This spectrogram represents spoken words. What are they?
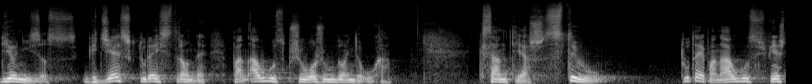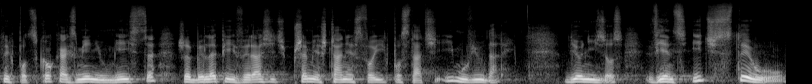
Dionizos, gdzie, z której strony? Pan August przyłożył doń do ucha. Ksantiasz, z tyłu. Tutaj pan August w śmiesznych podskokach zmienił miejsce, żeby lepiej wyrazić przemieszczanie swoich postaci i mówił dalej. Dionizos, więc idź z tyłu.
